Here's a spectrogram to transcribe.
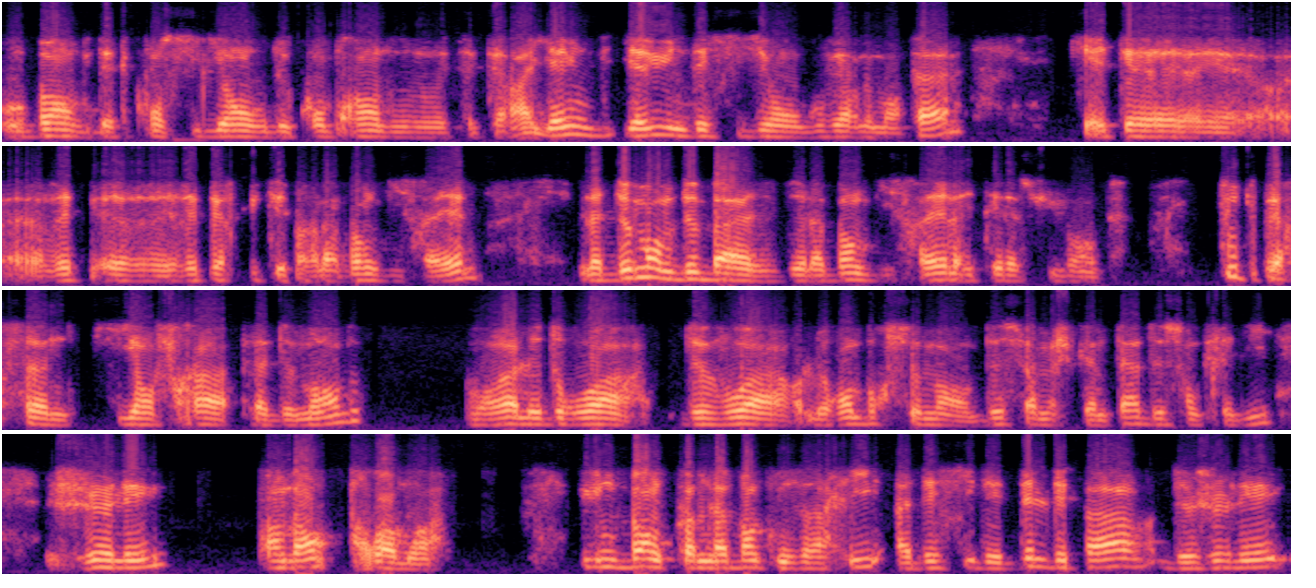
aux banques d'être conciliants ou de comprendre, etc. Il y, a une, il y a eu une décision gouvernementale qui a été euh, répercutée par la Banque d'Israël. La demande de base de la Banque d'Israël a été la suivante. Toute personne qui en fera la demande aura le droit de voir le remboursement de sa mashkanta, de son crédit, gelé pendant trois mois. Une banque comme la Banque Mizrahi a décidé dès le départ de geler,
